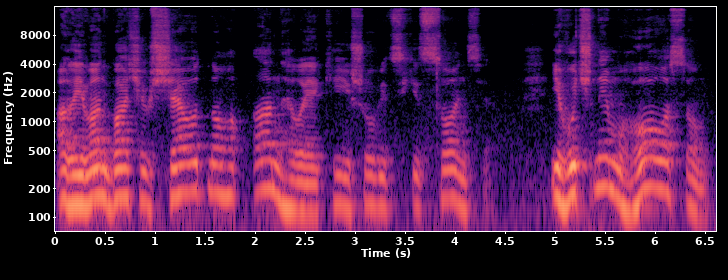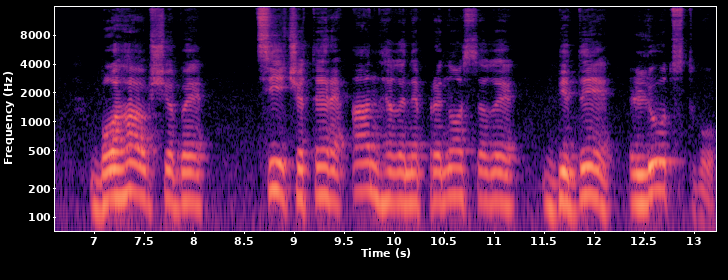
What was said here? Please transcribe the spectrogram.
Але Іван бачив ще одного ангела, який йшов від схід сонця, і гучним голосом благав, щоб ці чотири ангели не приносили біди людству,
